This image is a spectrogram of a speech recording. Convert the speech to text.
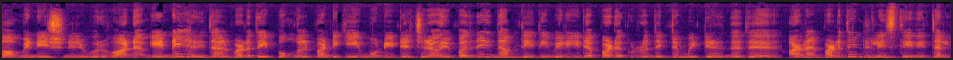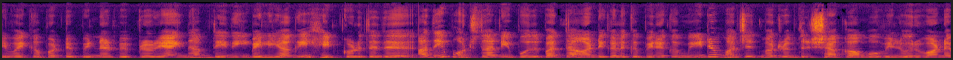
காம்பினேஷனில் உருவான என்னை அறிந்தால் படத்தை பொங்கல் பண்டிகையை முன்னிட்டு ஜனவரி பதினைந்தாம் தேதி வெளியிட படக்குழு திட்டமிட்டிருந்தது. ஆனால் படத்தின் ரிலீஸ் தேதி தள்ளி வைக்கப்பட்டு பின்னர் பிப்ரவரி ஐந்தாம் தேதி வெளியாகி ஹிட் கொடுத்தது. அதே போன்றுதான் இப்போது பத்து ஆண்டுகளுக்கு பிறகு மீண்டும் அஜித் மற்றும் த்ரிஷா காம்போவில் உருவான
